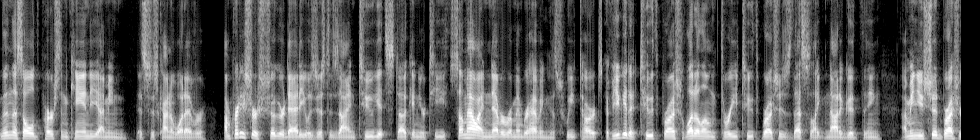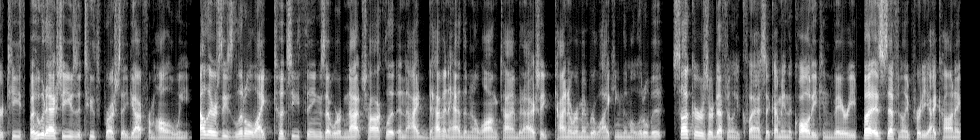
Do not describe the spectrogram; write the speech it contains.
then this old person candy, I mean, it's just kind of whatever. I'm pretty sure Sugar Daddy was just designed to get stuck in your teeth. Somehow I never remember having the sweet tarts. If you get a toothbrush, let alone three toothbrushes, that's like not a good thing. I mean, you should brush your teeth, but who would actually use a toothbrush they got from Halloween? Now there's these little like Tootsie things that were not chocolate, and I haven't had them in a long time, but I actually kind of remember liking them a little bit. Suckers are definitely a classic. I mean, the quality can vary, but it's definitely pretty iconic.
